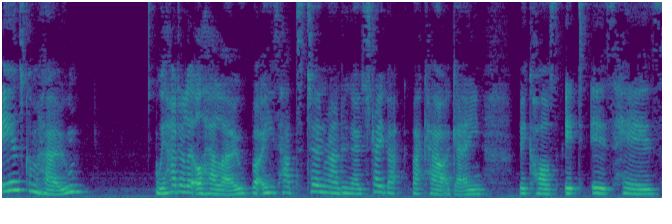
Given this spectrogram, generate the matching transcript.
Ian's come home. We had a little hello, but he's had to turn around and go straight back, back out again because it is his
